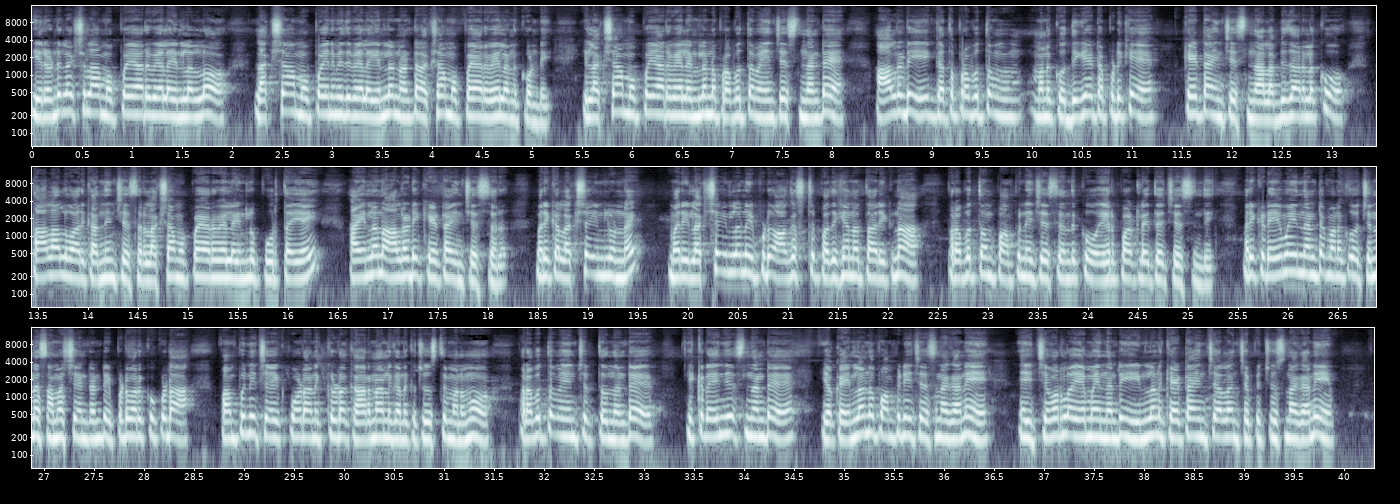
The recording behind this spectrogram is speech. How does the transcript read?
ఈ రెండు లక్షల ముప్పై ఆరు వేల ఇండ్లలో లక్ష ముప్పై ఎనిమిది వేల ఇండ్లను అంటే లక్ష ముప్పై ఆరు వేలు అనుకోండి. ఈ లక్ష ముప్పై ఆరు వేల ఇండ్లను ప్రభుత్వం ఏం చేసిందంటే ఆల్రెడీ గత ప్రభుత్వం మనకు దిగేటప్పటికే కేటాయించేసింది. ఆ లబ్ధిదారులకు తాళాలు వారికి అందించేస్తారు లక్ష ముప్పై ఆరు వేల ఇండ్లు పూర్తయ్యాయి. ఆ ఇండ్లను ఆల్రెడీ కేటాయించేస్తారు మరి ఇక లక్ష ఇండ్లు ఉన్నాయి. మరి లక్ష ఇండ్లను ఇప్పుడు ఆగస్టు పదిహేనో తారీఖున ప్రభుత్వం పంపిణీ చేసేందుకు ఏర్పాట్లు అయితే చేసింది. మరి ఇక్కడ ఏమైందంటే మనకు చిన్న సమస్య ఏంటంటే ఇప్పటి వరకు కూడా పంపిణీ చేయకపోవడానికి కూడా కారణాన్ని కనుక చూస్తే మనము ప్రభుత్వం ఏం చెప్తుందంటే ఇక్కడ ఏం చేసిందంటే ఈ యొక్క ఇండ్లను పంపిణీ చేసినా కానీ ఈ చివరిలో ఏమైందంటే ఈ ఇండ్లను కేటాయించాలని చెప్పి చూసినా కానీ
